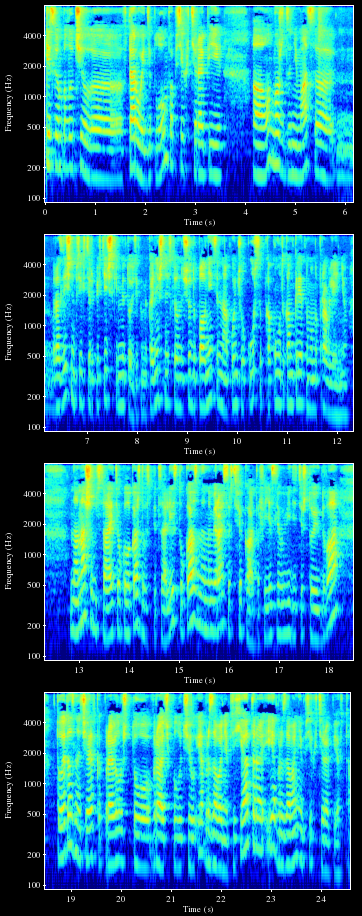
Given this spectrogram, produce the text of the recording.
если он получил э, второй диплом по психотерапии, э, он может заниматься различными психотерапевтическими методиками. Конечно, если он еще дополнительно окончил курсы по какому-то конкретному направлению. На нашем сайте около каждого специалиста указаны номера сертификатов. И если вы видите, что их два, то это означает, как правило, что врач получил и образование психиатра, и образование психотерапевта.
